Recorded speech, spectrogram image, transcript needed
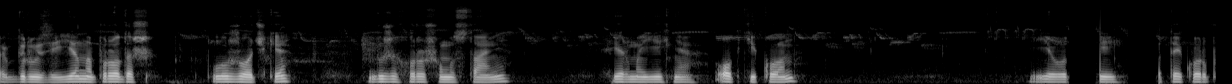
Так, друзі, є на продаж плужочки в дуже хорошому стані. Фірма їхня Opticon. Є от такий п'ятикорпус.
